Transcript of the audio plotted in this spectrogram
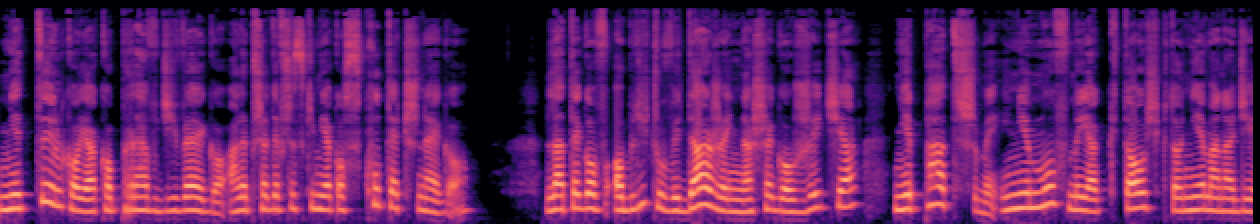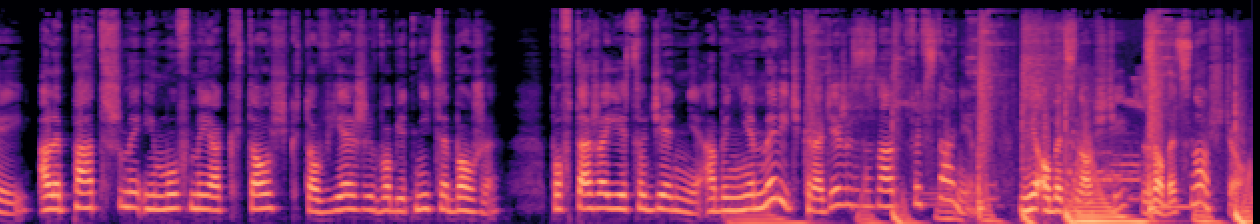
nie tylko jako prawdziwego, ale przede wszystkim jako skutecznego. Dlatego w obliczu wydarzeń naszego życia nie patrzmy i nie mówmy jak ktoś, kto nie ma nadziei, ale patrzmy i mówmy jak ktoś, kto wierzy w obietnice Boże. Powtarzaj je codziennie, aby nie mylić kradzieży ze zmartwychwstaniem, nieobecności z obecnością.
